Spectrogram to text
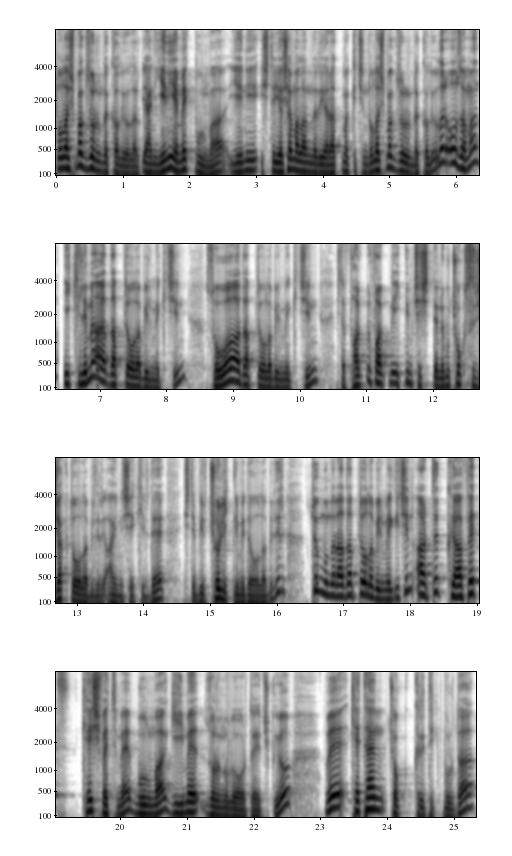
dolaşmak zorunda kalıyorlar. Yani yeni yemek bulma, yeni işte yaşam alanları yaratmak için dolaşmak zorunda kalıyorlar. O zaman iklime adapte olabilmek için, soğuğa adapte olabilmek için işte farklı farklı iklim çeşitlerine bu çok sıcak da olabilir aynı şekilde. İşte bir çöl iklimi de olabilir. Tüm bunlara adapte olabilmek için artık kıyafet keşfetme, bulma, giyme zorunluluğu ortaya çıkıyor. Ve keten çok kritik burada.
